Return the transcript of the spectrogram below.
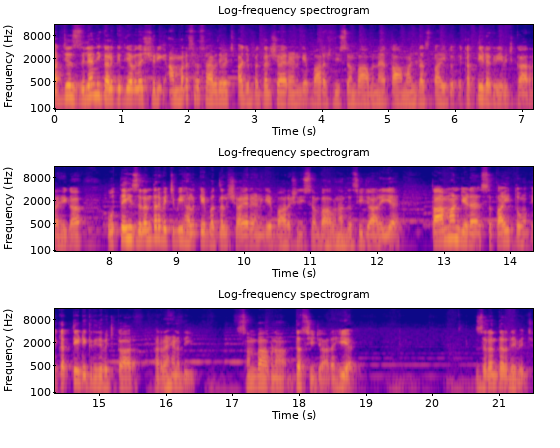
ਅੱਜ ਜ਼ਿਲ੍ਹਿਆਂ ਦੀ ਗੱਲ ਕੀਤੀ ਜਾਵੇ ਤਾਂ ਸ਼੍ਰੀ ਅੰਮ੍ਰਿਤਸਰ ਸਾਹਿਬ ਦੇ ਵਿੱਚ ਅੱਜ ਬੱਦਲ ਛਾਏ ਰਹਿਣਗੇ। ਬਾਰਿਸ਼ ਦੀ ਸੰਭਾਵਨਾ ਹੈ ਤਾਪਮਾਨ ਜਿਹੜਾ 27 ਤੋਂ 31 ਡਿਗਰੀ ਵਿਚਕਾਰ ਰਹੇਗਾ। ਉੱਤੇ ਹੀ ਜਲੰਧਰ ਵਿੱਚ ਵੀ ਹਲਕੇ ਬੱਦਲ ਛਾਏ ਰਹਿਣਗੇ। ਬਾਰਿਸ਼ ਦੀ ਸੰਭਾਵਨਾ ਦੱਸੀ ਜਾ ਰਹੀ ਹੈ। ਤਾਪਮਾਨ ਜਿਹੜਾ ਹੈ 27 ਤੋਂ 31 ਡਿਗਰੀ ਦੇ ਵਿਚਕਾਰ ਰਹਿਣ ਦੀ ਸੰਭਾਵਨਾ ਦੱਸੀ ਜਾ ਰਹੀ ਹੈ। ਜਲੰਧਰ ਦੇ ਵਿੱਚ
